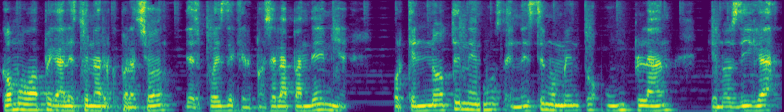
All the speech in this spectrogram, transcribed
¿Cómo va a pegar esto en la recuperación después de que pase la pandemia? Porque no tenemos en este momento un plan que nos diga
